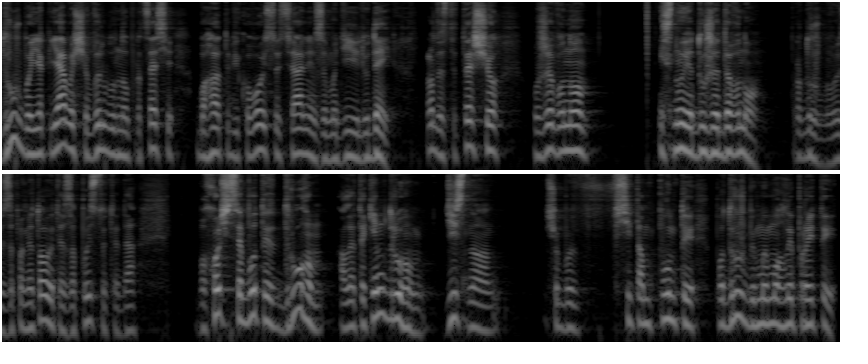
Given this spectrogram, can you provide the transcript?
Дружба як явище вироблено в процесі багатовікової соціальної взаємодії людей. Правда, це те, що вже воно існує дуже давно. Про дружбу. Ви запам'ятовуєте, записуєте. Да? Бо хочеться бути другом, але таким другом дійсно, щоб всі там пункти по дружбі ми могли пройти,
